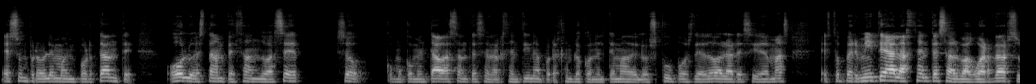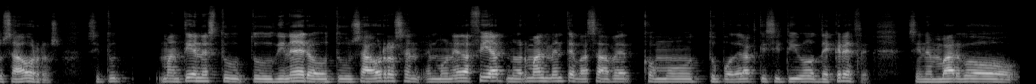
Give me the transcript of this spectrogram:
es un problema importante o lo está empezando a ser, eso, como comentabas antes en Argentina, por ejemplo, con el tema de los cupos de dólares y demás, esto permite a la gente salvaguardar sus ahorros. Si tú mantienes tu, dinero o tus ahorros en, en, moneda fiat, normalmente vas a ver cómo tu poder adquisitivo decrece. Sin embargo,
